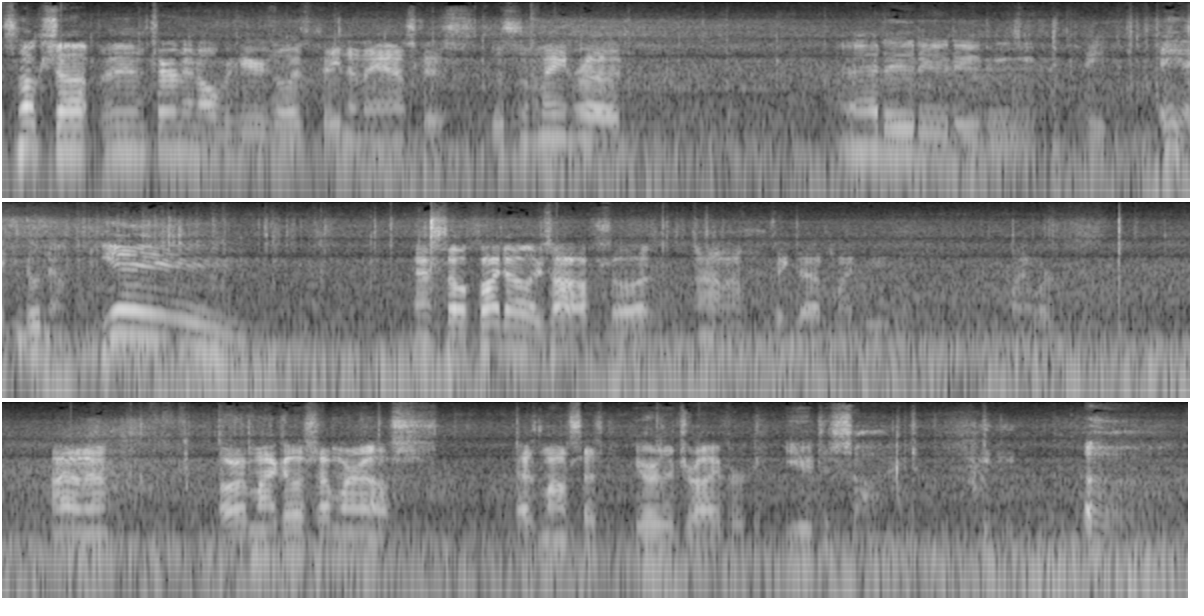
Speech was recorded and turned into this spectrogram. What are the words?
smoke shop. And turning over here is always a pain in the ass because this is the main road. Ah, do do do do. Hey, hey, I can go now. Yay! And so five dollars off. So I don't know. I think that might be might work. I don't know. Or it might go somewhere else. As mom says, you're the driver. You decide. oh.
